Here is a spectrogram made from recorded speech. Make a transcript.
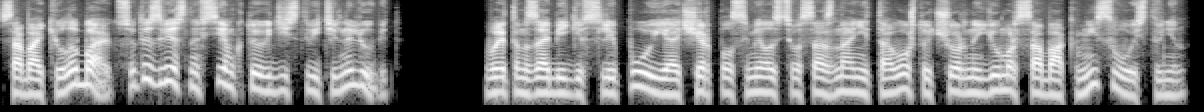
Собаки улыбаются, это известно всем, кто их действительно любит. В этом забеге вслепую я очерпал смелость в осознании того, что черный юмор собакам не свойственен.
